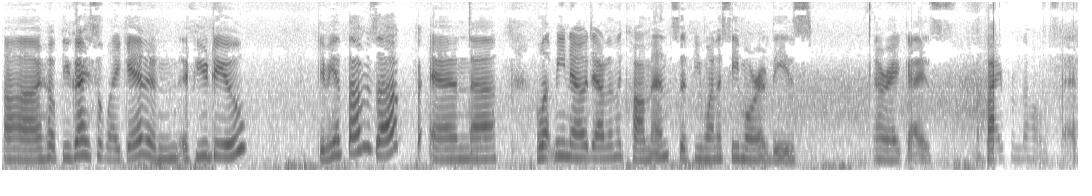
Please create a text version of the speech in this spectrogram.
I hope you guys like it, and if you do, give me a thumbs up and uh, let me know down in the comments if you want to see more of these. Alright guys, bye from the homestead.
